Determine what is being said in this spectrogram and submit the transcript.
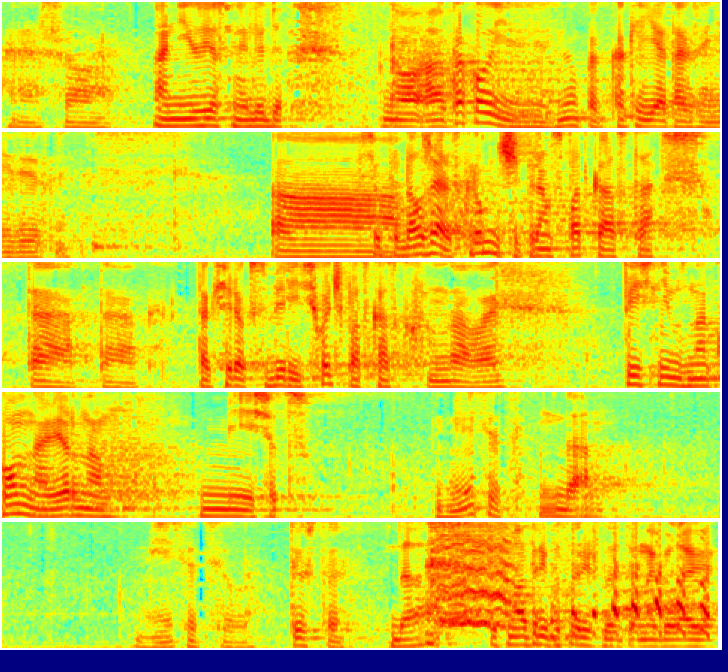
Хорошо. Они известные люди. Ну, а какой из них? Ну, как, как и я, также неизвестный. А, Все, продолжай скромничать прямо с подкаста. Так, так. Так, Серег, соберись. Хочешь подсказку? Ну, давай. Ты с ним знаком, наверное, месяц. Месяц? Да. Месяц всего. Ты что? Да. Посмотри, посмотри, что у тебя на голове.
